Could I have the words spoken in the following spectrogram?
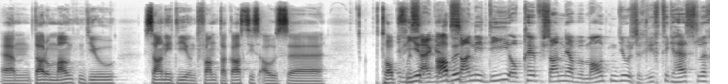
Ähm, darum Mountain Dew, Sunny D und Fanta Gassis als äh, Top Ich muss 4. sagen, aber, Sunny D, okay, verstanden, aber Mountain Dew ist richtig hässlich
